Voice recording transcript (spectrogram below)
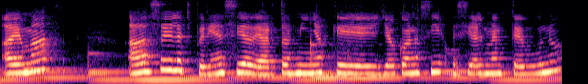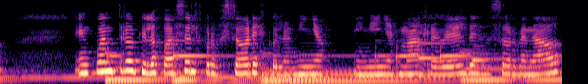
Además, a base de la experiencia de hartos niños que yo conocí, especialmente uno, encuentro que los bases los profesores con los niños y niñas más rebeldes, desordenados,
